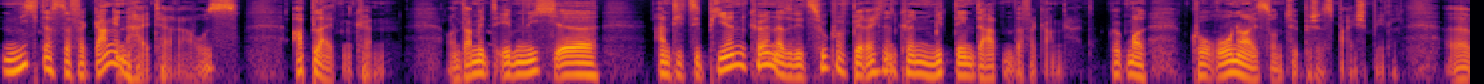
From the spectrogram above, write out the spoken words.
nicht aus der Vergangenheit heraus ableiten können und damit eben nicht äh, antizipieren können, also die Zukunft berechnen können mit den Daten der Vergangenheit. Guck mal, Corona ist so ein typisches Beispiel. Äh,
